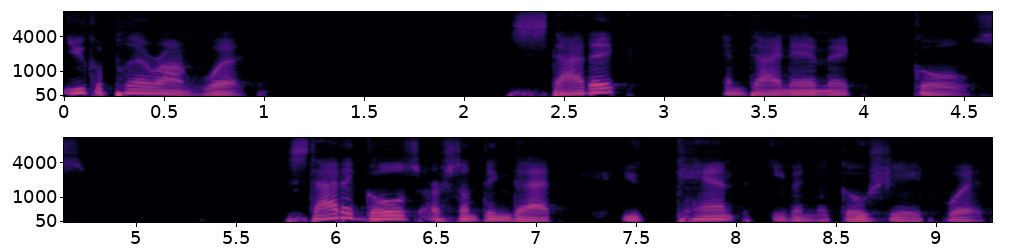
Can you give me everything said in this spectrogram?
you could play around with static and dynamic goals. Static goals are something that you can't even negotiate with.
